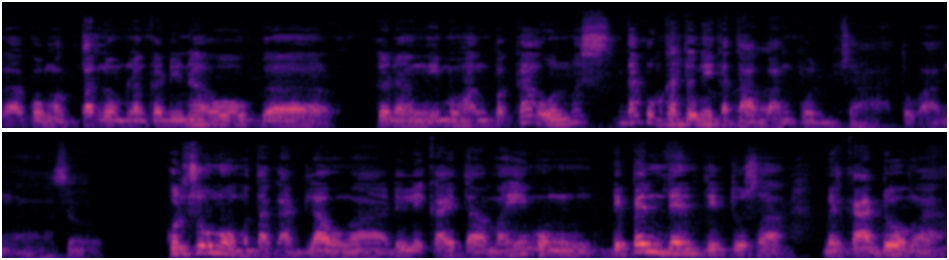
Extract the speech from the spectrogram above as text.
ah, kung magtanom lang ka dinha og ah, kanang imuhang pagkaon, mas dako ka Makatunog. katabang pod sa ato ang ah, So, konsumo matag adlaw nga dili kay ta mahimong dependent dito sa merkado nga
